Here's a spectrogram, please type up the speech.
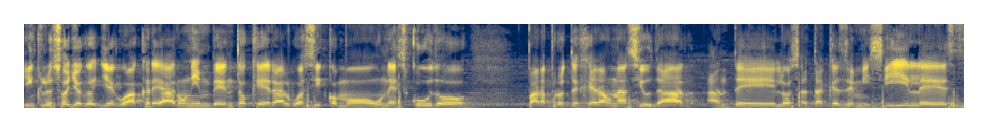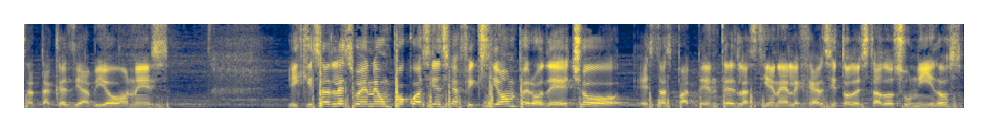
incluso llegó a crear un invento que era algo así como un escudo para proteger a una ciudad ante los ataques de misiles, ataques de aviones. Y quizás le suene un poco a ciencia ficción, pero de hecho estas patentes las tiene el ejército de Estados Unidos.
